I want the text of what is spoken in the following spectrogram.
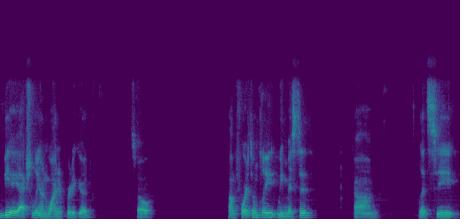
BA actually unwinded pretty good. So unfortunately, we missed it. Um, let's see.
